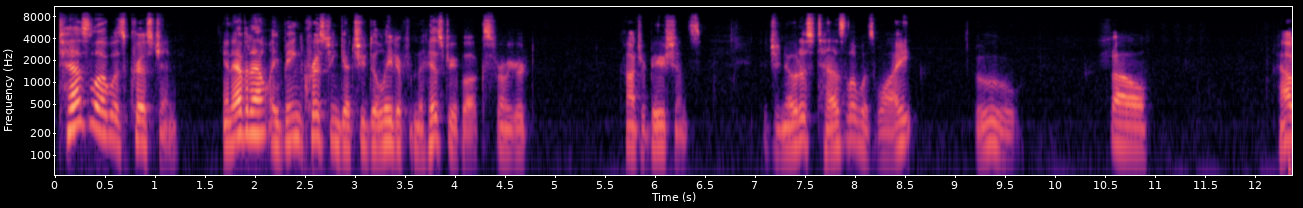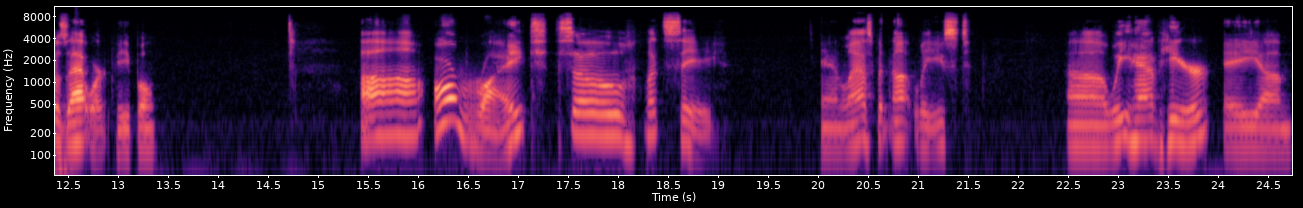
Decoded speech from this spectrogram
Tesla was Christian, and evidently being Christian gets you deleted from the history books from your contributions. Did you notice Tesla was white? Ooh. So, how does that work, people? Uh, all right. So let's see. And last but not least, uh, we have here a um,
